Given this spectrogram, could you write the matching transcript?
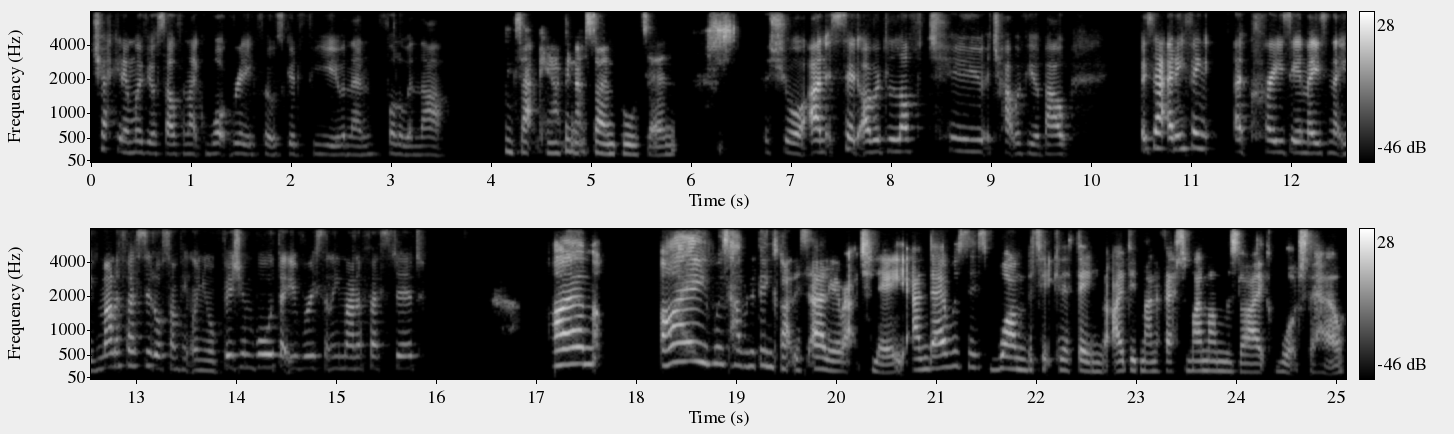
checking in with yourself and like what really feels good for you and then following that. Exactly. I think that's so important. For sure. And Syd, I would love to chat with you about is there anything a crazy amazing that you've manifested or something on your vision board that you've recently manifested? Um, I was having to think about this earlier actually, and there was this one particular thing that I did manifest, and my mum was like, "What the hell?"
